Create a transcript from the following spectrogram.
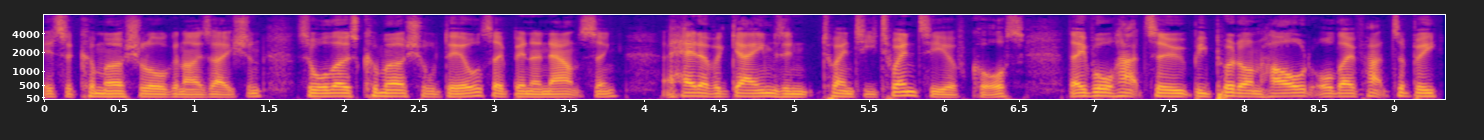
It's a commercial organisation. So all those commercial deals they've been announcing ahead of a games in 2020, of course, they've all had to be put on hold or they've had to be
